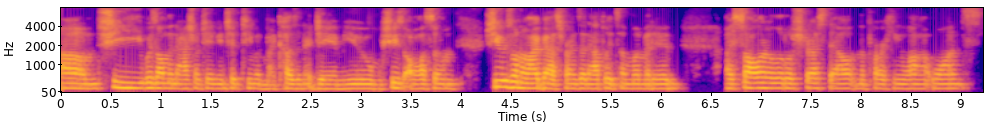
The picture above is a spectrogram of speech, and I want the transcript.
Um, she was on the national championship team with my cousin at JMU. She's awesome. She was one of my best friends at Athletes Unlimited. I saw her a little stressed out in the parking lot once.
